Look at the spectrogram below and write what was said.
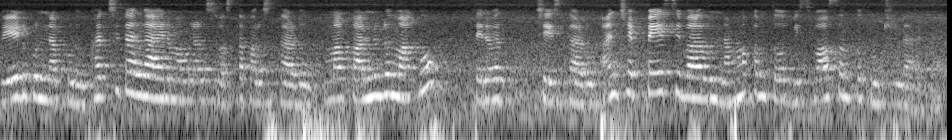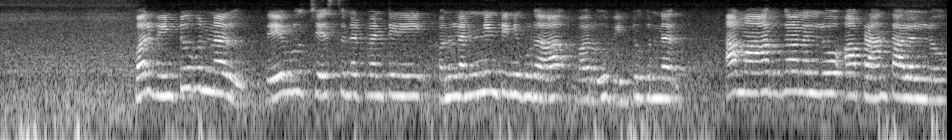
వేడుకున్నప్పుడు ఖచ్చితంగా ఆయన మమ్మల్ని స్వస్థపరుస్తాడు. మా కన్నులు మాకు తెరవ చేస్తాడు అని చెప్పేసి వారు నమ్మకంతో విశ్వాసంతో కూర్చున్నారట. వారు వింటూ ఉన్నారు. దేవుడు చేస్తున్నటువంటి పనులన్నింటినీ కూడా వారు వింటూ ఉన్నారు. ఆ మార్గాలలో ఆ ప్రాంతాలలో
